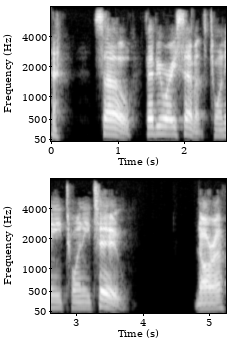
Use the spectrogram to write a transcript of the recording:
so, February 7th, 2022, NARA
